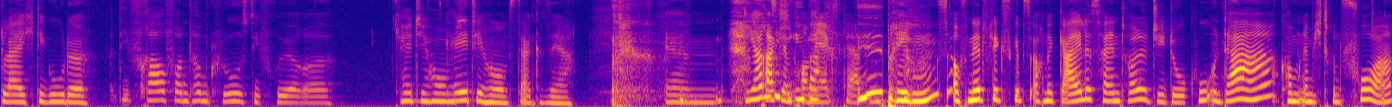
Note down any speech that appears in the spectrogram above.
gleich, die gute? Die Frau von Tom Cruise, die frühere. Katie Holmes. Katie Holmes, danke sehr. ähm, die haben sich über. Übrigens, auf Netflix gibt es auch eine geile Scientology-Doku und da kommt nämlich drin vor,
